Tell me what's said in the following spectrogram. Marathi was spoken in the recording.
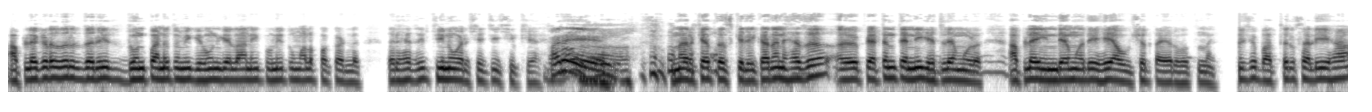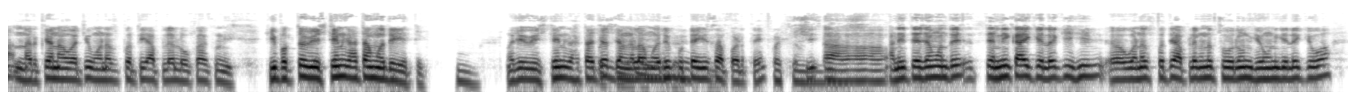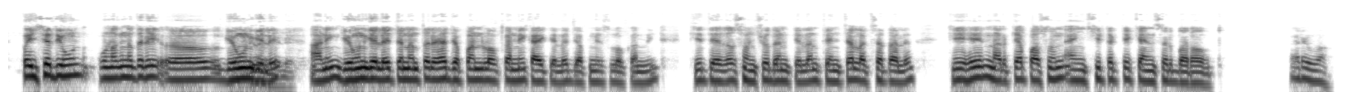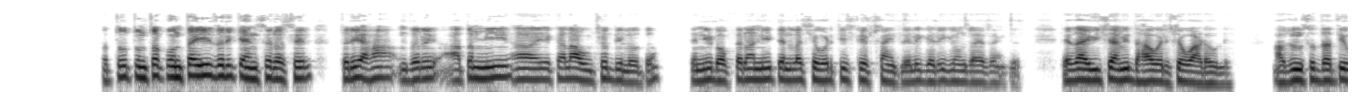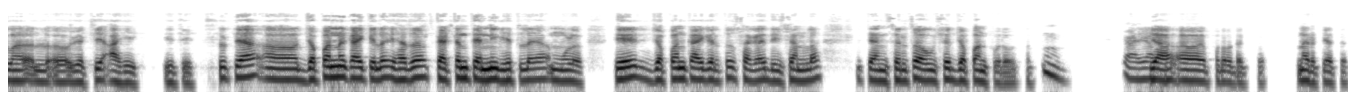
आपल्याकडे जर जरी दोन पानं तुम्ही घेऊन गेला आणि कुणी तुम्हाला पकडलं तर ह्याची तीन वर्षाची शिक्षा आहे. अरे! नरक्यातच केली. कारण ह्याचं पॅटर्न त्यांनी घेतल्यामुळं आपल्या इंडियामध्ये हे औषध तयार होत नाही. एकोणीसशे बहात्तर साली हा नरक्या नावाची वनस्पती आपल्या लोकांनी ही फक्त वेस्टर्न घाटामध्ये येते. म्हणजे वेस्टर्न घाटाच्या जंगलामध्ये कुठेही सापडते. आणि त्याच्यामध्ये त्यांनी काय केलं की ही वनस्पती आपल्याकडनं चोरून घेऊन गेले किंवा पैसे देऊन कोणाकडनं तरी घेऊन गेले. आणि घेऊन गेल्याच्यानंतर ह्या जपान लोकांनी काय केलं जपनीज लोकांनी की त्याचं संशोधन केलं आणि त्यांच्या लक्षात आलं की हे नरक्यापासून ऐंशी टक्के कॅन्सर बरा होतो. अरे वा. तर तो तुमचा कोणताही जरी कॅन्सर असेल तरी हा जरी आता मी एकाला औषध दिलं होतं त्यांनी डॉक्टरांनी त्यांना शेवटची स्टेप सांगितलेली घरी घेऊन जायला सांगितलं. त्याचं आयुष्य आम्ही दहा वर्ष वाढवले. अजून सुद्धा ती व्यक्ती आहे. इथे तर त्या जपाननं काय केलं ह्याचं पॅटर्न त्यांनी घेतल्यामुळं ते जपान काय करतं सगळ्या देशांना कॅन्सरचं औषध जपान पुरवतं. या आपण- प्रोडक्ट नरक्याचं.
